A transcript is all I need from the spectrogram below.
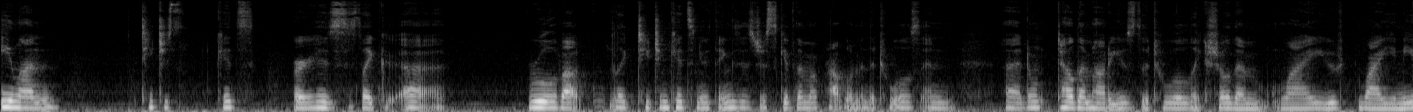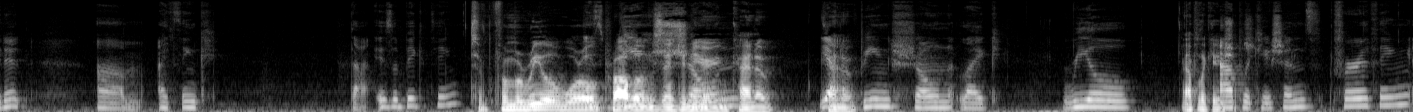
Elon teaches kids, or his like uh, rule about like teaching kids new things is just give them a problem and the tools and uh, don't tell them how to use the tool. Like show them why you why you need it. Um, I think that is a big thing. So from a real world problems engineering shown- kind of yeah, kind of being shown like real applications. applications for a thing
